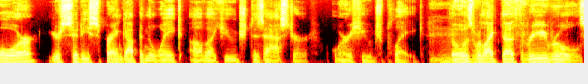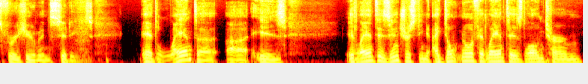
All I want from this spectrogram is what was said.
or your city sprang up in the wake of a huge disaster or a huge plague. Mm. Those were like the three rules for human cities. Atlanta uh, is Atlanta is interesting. I don't know if Atlanta is long term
